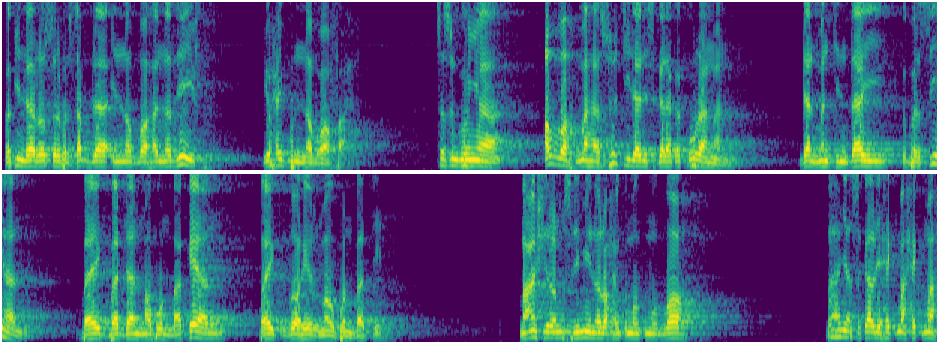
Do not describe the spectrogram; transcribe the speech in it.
baginda rasul bersabda innallaha nadhif yuhibbun nadhafah sesungguhnya Allah maha suci dari segala kekurangan dan mencintai kebersihan baik badan maupun pakaian baik zahir maupun batin. Ma'asyiral muslimin rahimakumullah. Banyak sekali hikmah-hikmah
